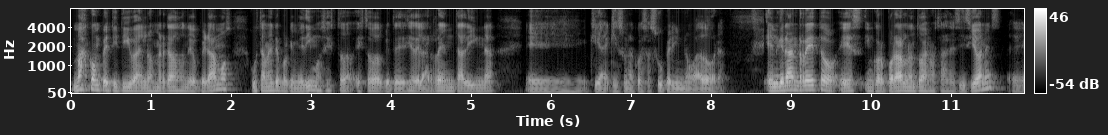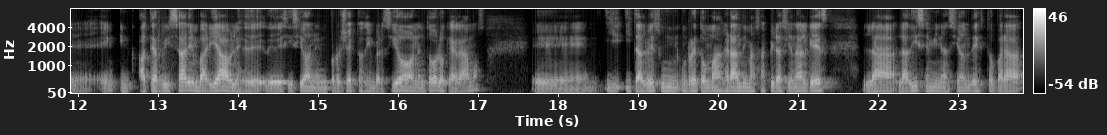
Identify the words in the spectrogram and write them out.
más competitiva en los mercados donde operamos, justamente porque medimos esto, esto que te decía de la renta digna, eh, que, que es una cosa súper innovadora. El gran reto es incorporarlo en todas nuestras decisiones, eh, aterrizar en variables de, decisión, en proyectos de inversión, en todo lo que hagamos. Eh, y, tal vez un, reto más grande y más aspiracional que es la, diseminación de esto para,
